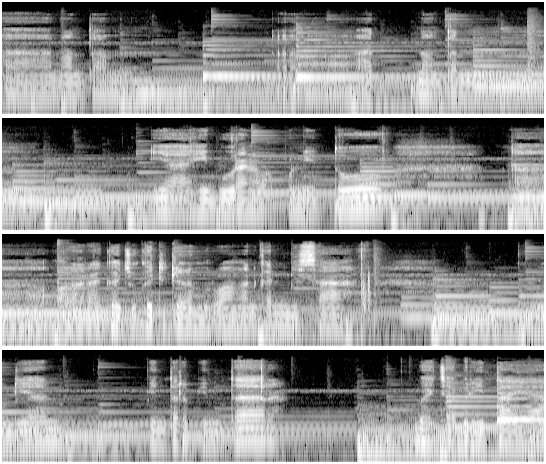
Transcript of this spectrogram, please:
uh, nonton uh, nonton ya hiburan apa pun itu. Uh, olahraga juga di dalam ruangan kan bisa pintar-pintar baca berita ya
